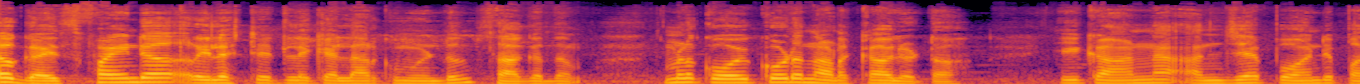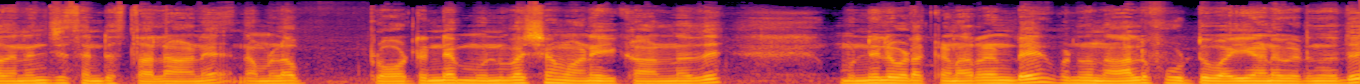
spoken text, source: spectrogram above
ഹലോ ഗൈസ് ഫൈൻഡ് റിയൽ എസ്റ്റേറ്റിലേക്ക് എല്ലാവർക്കും വീണ്ടും സ്വാഗതം. നമ്മൾ കോഴിക്കോട് നടക്കാവില്ല കേട്ടോ ഈ കാണുന്ന അഞ്ച് പോയിന്റ് പതിനഞ്ച് സെന്റ് സ്ഥലമാണ്. നമ്മളെ പ്ലോട്ടിന്റെ മുൻവശമാണ് ഈ കാണുന്നത്. മുന്നിൽ ഇവിടെ കിണറുണ്ട്. ഇവിടുന്ന് നാല് ഫൂട്ട് വഴിയാണ് വരുന്നത്.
